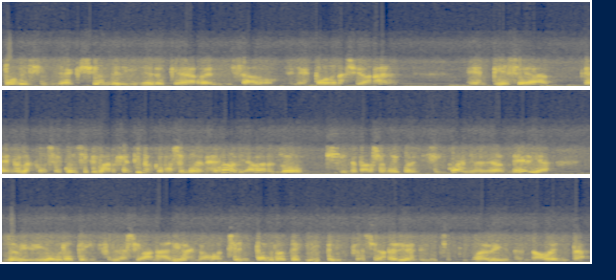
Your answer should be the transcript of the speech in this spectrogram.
toda esa inyección de dinero que ha realizado el Estado Nacional empiece a tener las consecuencias que los argentinos conocemos de memoria. A ver, yo soy una persona de 45 años, de edad media, yo he vivido brotes inflacionarios en los 80, brotes hiperinflacionarios en el 89 y en el 90,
